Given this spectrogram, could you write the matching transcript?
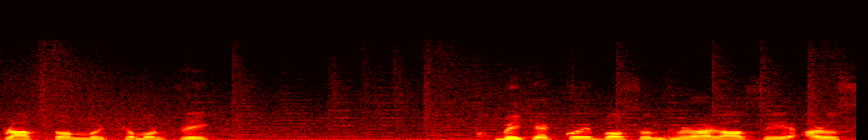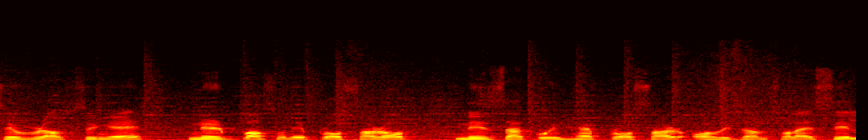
প্ৰাক্তন মুখ্যমন্ত্ৰীক। বিশেষকৈ বসুন্ধৰা ৰাজে আৰু শিৱৰাজ সিঙে নিৰ্বাচনী প্ৰচাৰত নিজাকৈহে প্ৰচাৰ অভিযান চলাইছিল।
